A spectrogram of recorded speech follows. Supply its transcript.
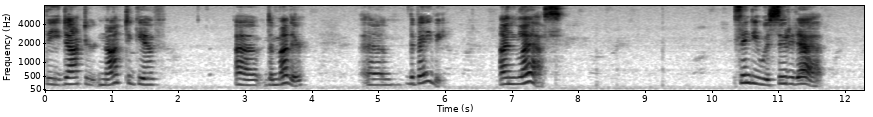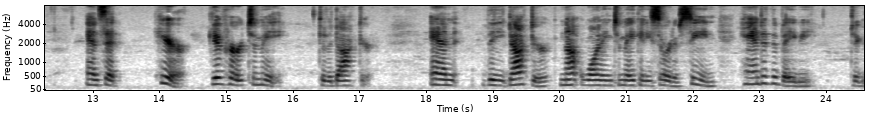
the doctor not to give uh, the mother um, the baby, unless Cindy was suited up and said, here, give her to me, to the doctor. And the doctor, not wanting to make any sort of scene, handed the baby to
